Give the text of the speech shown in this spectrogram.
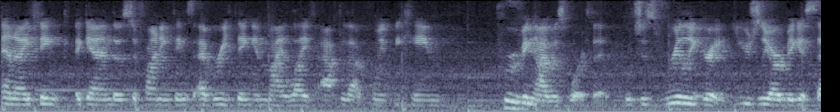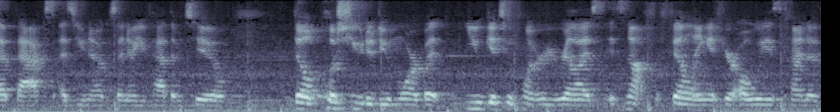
and I think again those defining things everything in my life after that point became proving I was worth it, which is really great. Usually our biggest setbacks as you know because I know you've had them too they'll push you to do more, but you get to a point where you realize it's not fulfilling if you're always kind of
